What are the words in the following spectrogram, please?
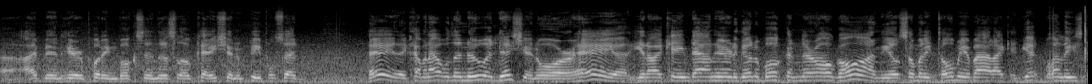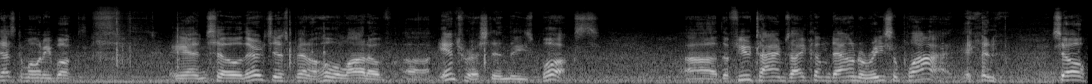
Uh, I've been here putting books in this location and people said, hey, they're coming out with a new edition or hey, uh, you know, I came down here to get a book and they're all gone. You know, somebody told me about I could get one of these testimony books. And so there's just been a whole lot of uh, interest in these books. Uh, the few times I come down to resupply. And so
